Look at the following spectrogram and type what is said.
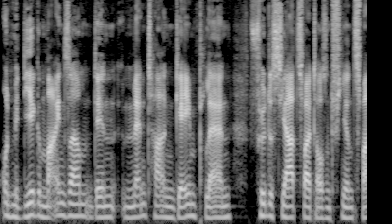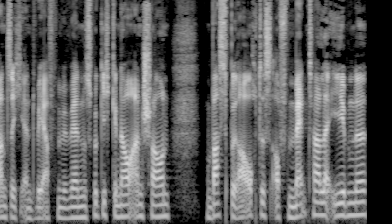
und mit dir gemeinsam den mentalen Gameplan für das Jahr 2024 entwerfen. Wir werden uns wirklich genau anschauen, was braucht es auf mentaler Ebene,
